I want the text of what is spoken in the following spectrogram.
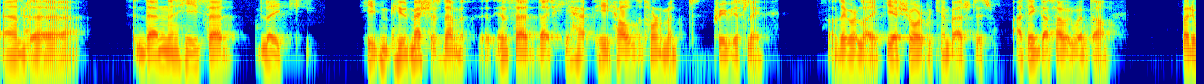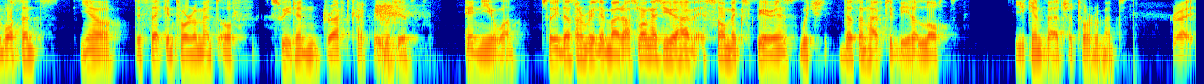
And uh, then he said, like, he he messaged them and said that he ha- he held the tournament previously. So they were like, yeah, sure, we can badge this. I think that's how it went down. But it wasn't, you know, the second tournament of Sweden Draft Cup. It was just a new one. So it doesn't really matter. As long as you have some experience, which doesn't have to be a lot, you can badge a tournament. Right.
